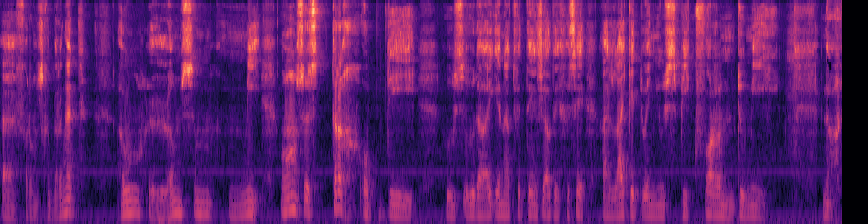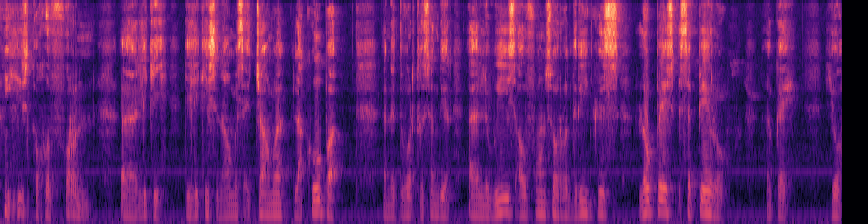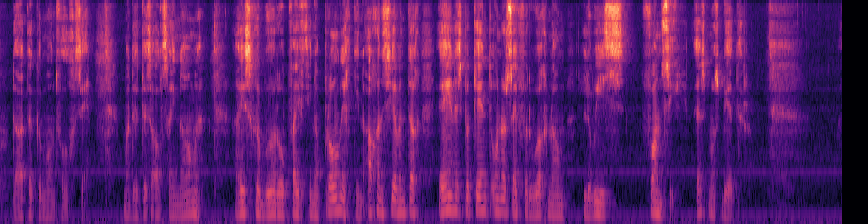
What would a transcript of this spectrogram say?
uh, vir ons gebring het. Ou lonesome me. Ons is terug op die hoe, hoe die een advertentie altyd gesê I like it when you speak foreign to me. Nou hier is nog een foreign uh, liekie. Die liekie sy naam is Echama La Culpa en dit word gesing dier uh, Luis Alfonso Rodriguez Lopez Cepero ok, jo, daar het ek een mond vol gesê, maar dit is al sy name. Hy is geboor op 15 april 1978 en is bekend onder sy verhoognaam Luis Fonsi, is mos beter.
